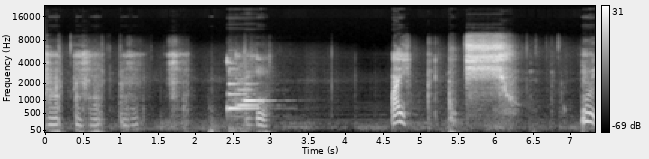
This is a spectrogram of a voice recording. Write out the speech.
ฮะอ่าฮะอ่าฮะโอ้ไปชิวอุ้ย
